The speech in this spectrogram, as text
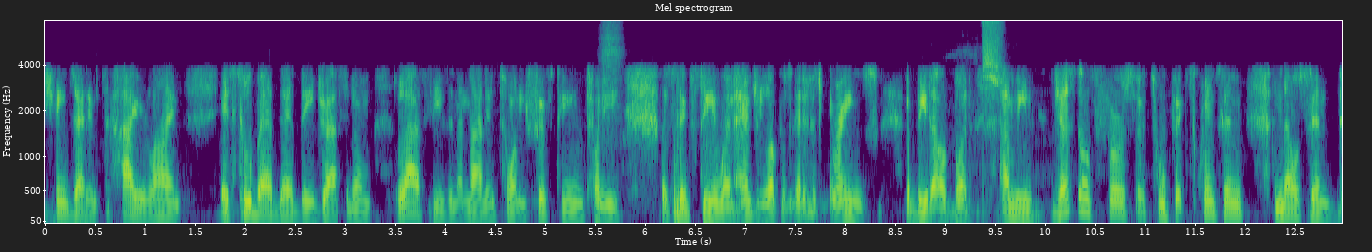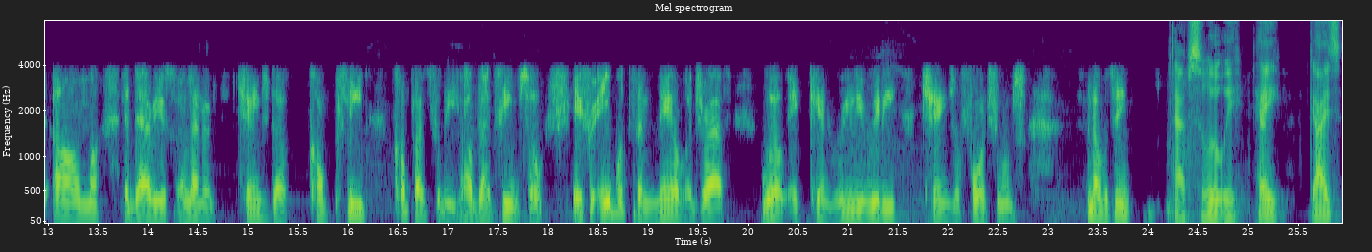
changed that entire line. It's too bad that they drafted him last season and not in 2015, 2016 when Andrew Luck was getting his brains beat out. But I mean, just those first uh, two picks, Quenton Nelson, um, Darius Leonard, changed the complete complexity of that team. So if you're able to nail a draft, well, it can really, really change the fortunes of a team. absolutely. Hey guys,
